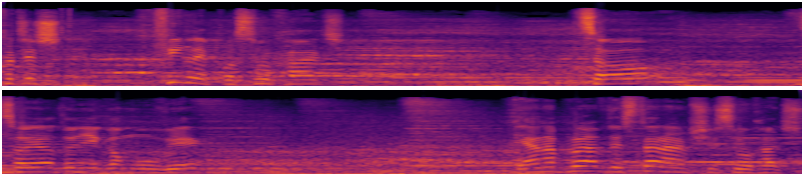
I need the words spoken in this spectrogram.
chociaż chwilę posłuchać, co, co ja do niego mówię? Ja naprawdę staram się słuchać,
